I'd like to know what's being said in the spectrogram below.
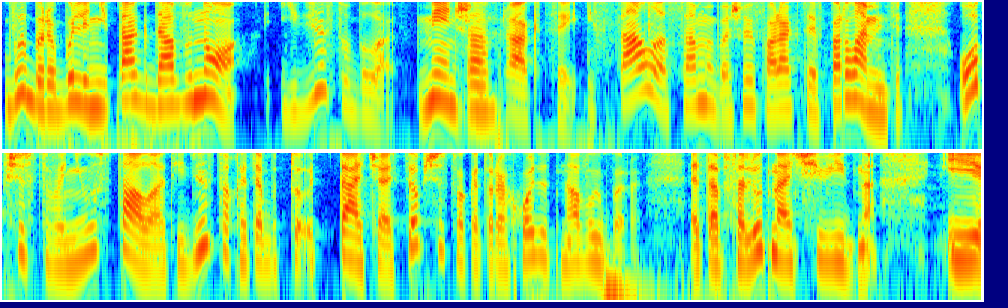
выборы были не так давно, единство было меньшей да. фракцией и стало самой большой фракцией в парламенте. Общество не устало от единства, хотя бы та часть общества, которая ходит на выборы. Это абсолютно очевидно. И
